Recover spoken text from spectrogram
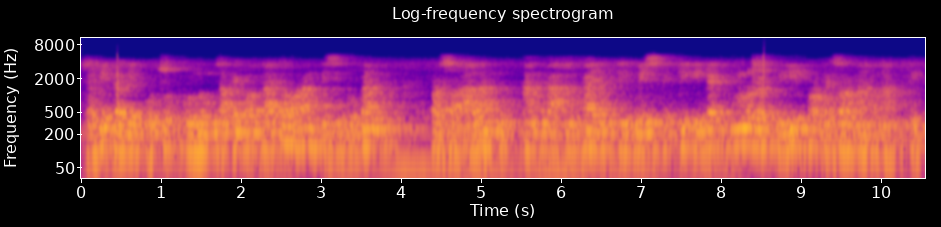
Jadi dari pucuk gunung sampai kota itu orang disibukkan persoalan angka-angka yang di mistik di indeks melebihi profesor matematik.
